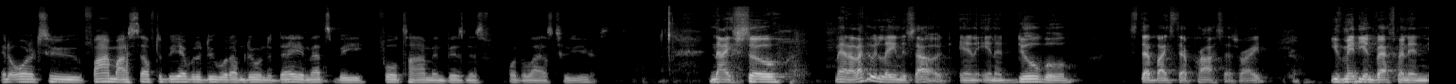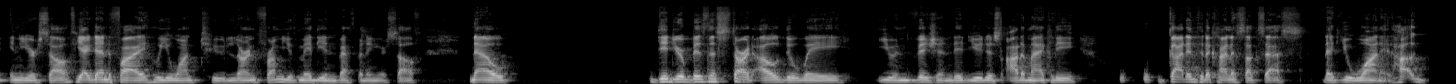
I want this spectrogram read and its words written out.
in order to find myself to be able to do what I'm doing today, and that's be full time in business for the last two years. Nice. So, man, I like how we laying this out in in a doable step by step process, right? you've made the investment in in yourself you identify who you want to learn from you've made the investment in yourself now did your business start out the way you envisioned? Did you just automatically got into the kind of success that you wanted? How,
